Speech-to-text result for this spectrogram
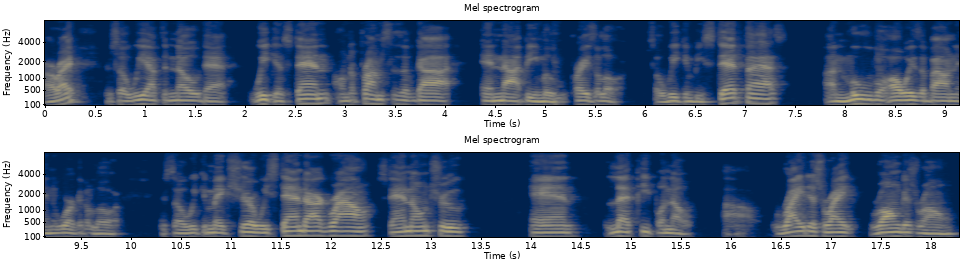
All right. And so we have to know that we can stand on the promises of God and not be moved. Praise the Lord. So we can be steadfast, unmovable, always abounding in the work of the Lord. And so we can make sure we stand our ground, stand on truth, and let people know uh, right is right, wrong is wrong,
